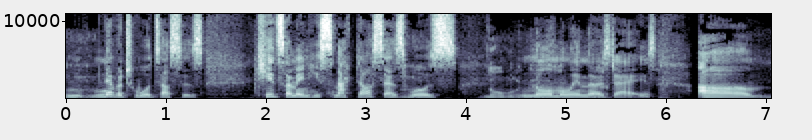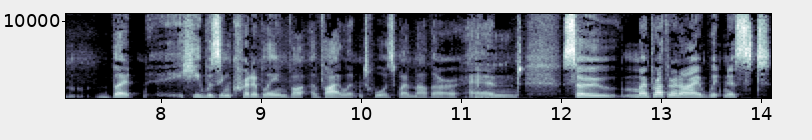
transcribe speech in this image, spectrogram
n- never towards us as kids. I mean, he smacked us, as was Normal in those normal in those days. Um, but he was incredibly invi- violent towards my mother, and so my brother and I witnessed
